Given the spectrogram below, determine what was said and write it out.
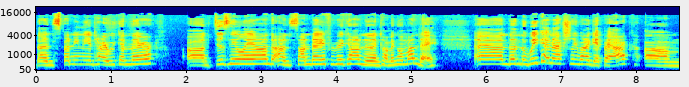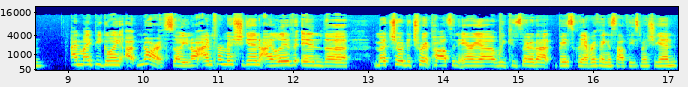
then spending the entire weekend there, um, Disneyland on Sunday for Big VidCon, and then coming home Monday. And then the weekend, actually, when I get back, um, I might be going up north. So, you know, I'm from Michigan. I live in the Metro Detroit-Politan area. We consider that basically everything in Southeast Michigan,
